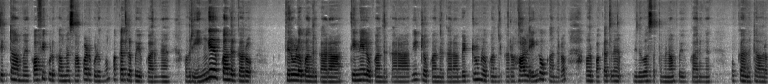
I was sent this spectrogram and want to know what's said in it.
திட்டாமல் காஃபி கொடுக்காம சாப்பாடு கொடுக்காம பக்கத்தில் போய் உட்காருங்க. அவர் எங்கே உட்காந்துருக்காரோ தெருவில் உட்காந்துருக்காரா திண்ணையில் உட்காந்துருக்காரா வீட்டில் உட்காந்துருக்காரா பெட்ரூமில் உட்காந்துருக்காரா ஹால் எங்கே உட்காந்துரோ அவர் பக்கத்தில் மெதுவாக சத்தமெல்லாம் போய் உட்காருங்க. உட்காந்துட்டு அவரை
